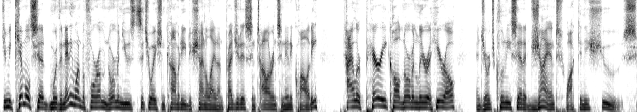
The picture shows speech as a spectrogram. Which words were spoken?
Jimmy Kimmel said, more than anyone before him, Norman used situation comedy to shine a light on prejudice, intolerance, and inequality. Tyler Perry called Norman Lear a hero, and George Clooney said a giant walked in his shoes.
